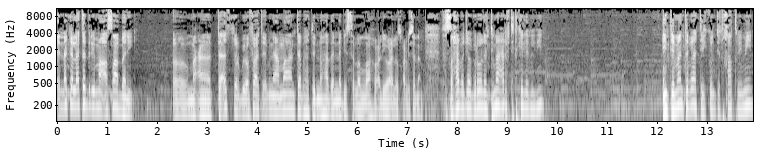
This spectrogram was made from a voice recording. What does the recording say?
إنك لا تدري ما أصابني. مع التأثر بوفاة ابنها ما انتبهت إنه هذا النبي صلى الله عليه وعلى آله وسلم. فالصحابة جاءوا قالوا أنت ما عرفت تتكلمي مين؟ أنت ما انتبهتي كنت تخاطبي مين؟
